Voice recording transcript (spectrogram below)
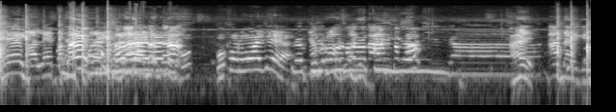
જા જા. આવી ગઈ.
